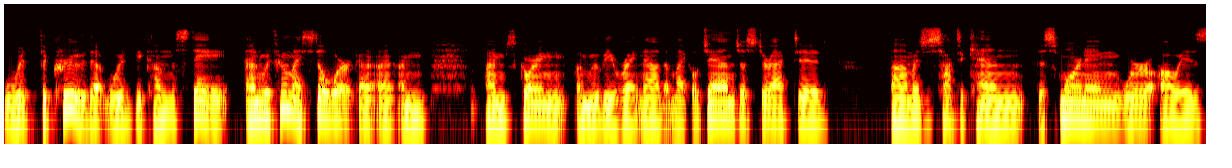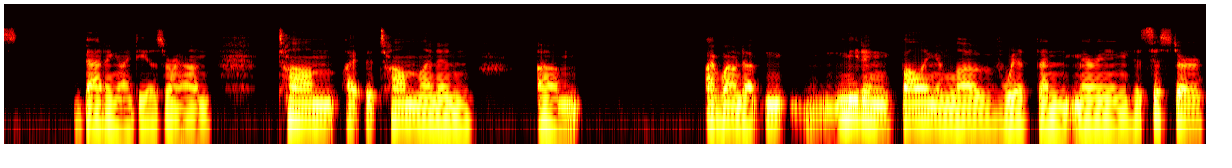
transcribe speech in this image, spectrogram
with the crew that would become the state and with whom I still work. I, am I'm, I'm scoring a movie right now that Michael Jann just directed. Um, I just talked to Ken this morning. We're always batting ideas around. Tom I, Tom Lennon. Um, I wound up m- meeting, falling in love with, and marrying his sister.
